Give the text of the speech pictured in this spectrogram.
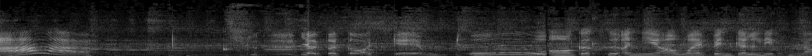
อ่าอยากจะกอดเกมอู้อ๋อ ก็คืออันนี้เอาไว้เป็นแกลเลอรี่ของเรา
